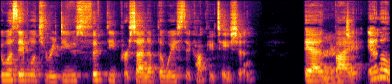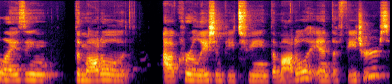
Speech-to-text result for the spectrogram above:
it was able to reduce 50% of the wasted computation. And right. by analyzing the model uh, correlation between the model and the features,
